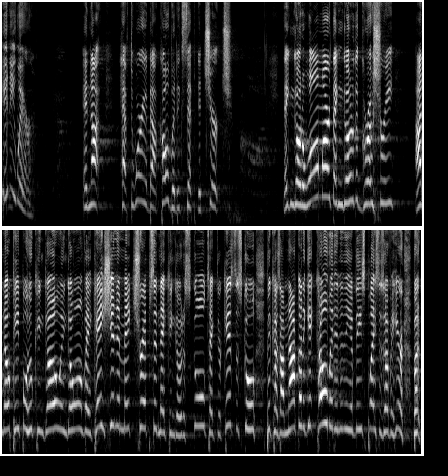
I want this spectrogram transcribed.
anywhere and not have to worry about COVID except at church. They can go to Walmart, they can go to the grocery. I know people who can go and go on vacation and make trips and they can go to school, take their kids to school because I'm not going to get COVID in any of these places over here, but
